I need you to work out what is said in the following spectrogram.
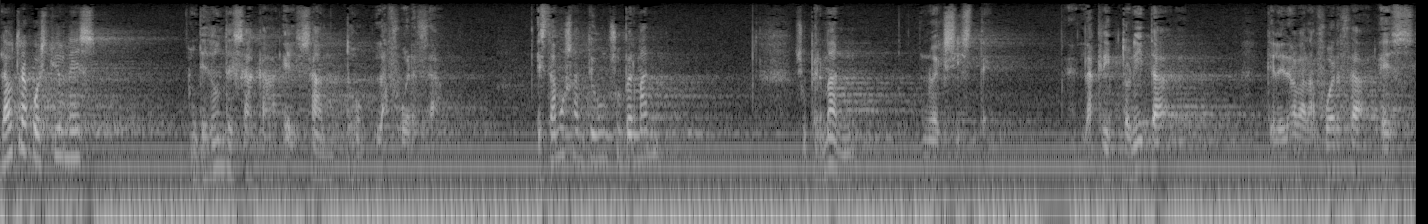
La otra cuestión es, ¿de dónde saca el santo la fuerza? ¿Estamos ante un Superman? Superman no existe. La kriptonita que le daba la fuerza es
